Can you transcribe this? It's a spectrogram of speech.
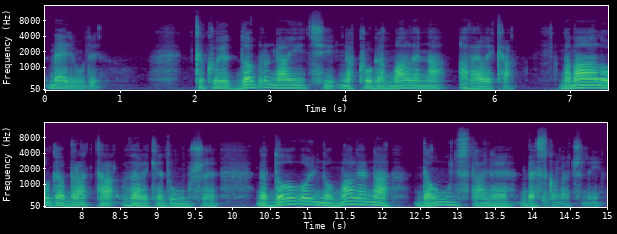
ne ljudi. Kako je dobro naići na koga malena, a velika. Na maloga brata velike duše, na dovoljno malena da on stane beskonačni.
